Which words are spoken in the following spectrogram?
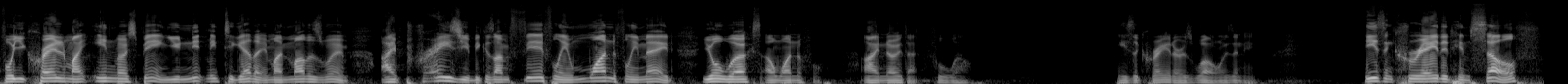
For you created my inmost being, you knit me together in my mother's womb. I praise you because I'm fearfully and wonderfully made. Your works are wonderful. I know that full well. He's the creator as well, isn't he? He hasn't created himself,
